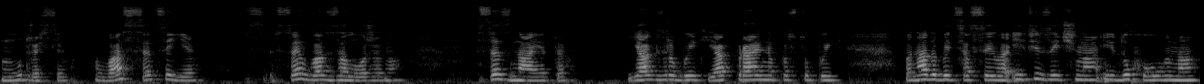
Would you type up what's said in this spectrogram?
мудрості. У вас все це є. Все у вас заложено. Все знаєте, як зробити, як правильно поступити. Понадобиться сила і фізична, і духовна.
